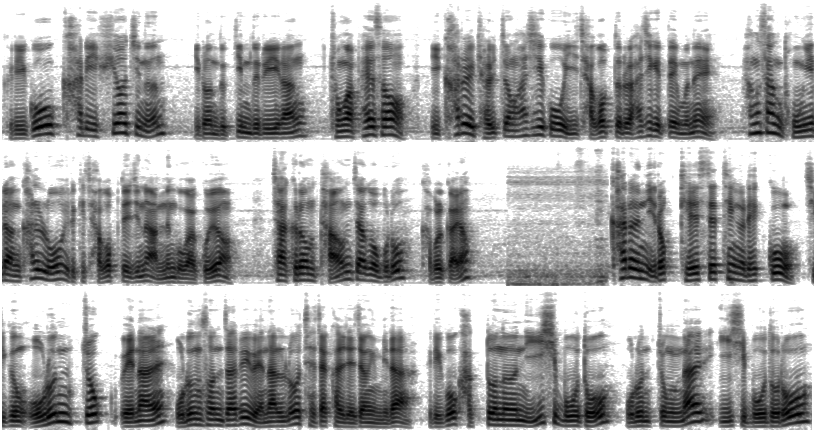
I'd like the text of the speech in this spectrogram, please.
그리고 칼이 휘어지는 이런 느낌들이랑 종합해서 이 칼을 결정하시고 이 작업들을 하시기 때문에 항상 동일한 칼로 이렇게 작업되지는 않는 것 같고요. 자 그럼 다음 작업으로 가볼까요? 칼은 이렇게 세팅을 했고 지금 오른쪽 외날 오른손잡이 외날로 제작할 예정입니다. 그리고 각도는 25도 오른쪽 날 25도로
